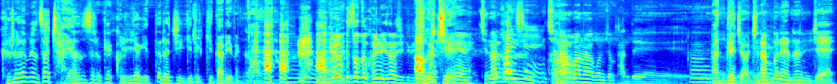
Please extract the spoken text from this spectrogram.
그러면서 자연스럽게 권력이 떨어지기를 기다리는 거. 아 그러면서도 권력이 떨어지기 아, 그렇지. 네. 지난번 한신이니까. 지난번하고는 좀 반대. 음. 반대죠. 지난번에는 이제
